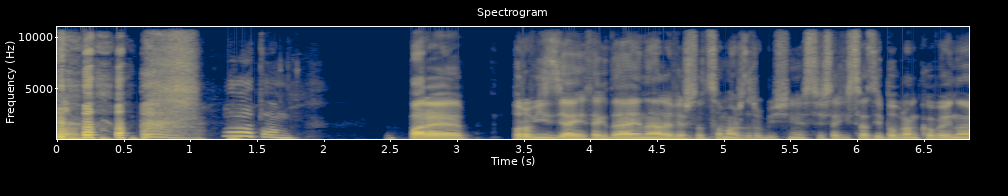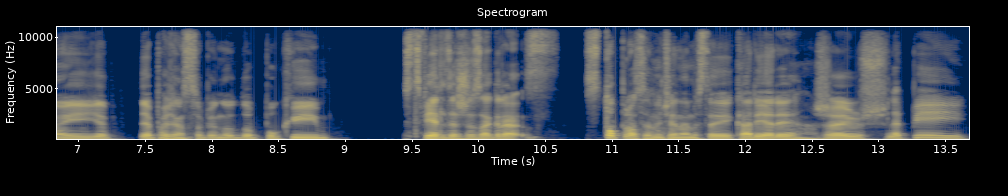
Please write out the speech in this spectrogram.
No. No tam parę prowizja i tak dalej, no ale wiesz, no co masz zrobić? Nie jesteś w takiej sytuacji pobramkowej, no i ja, ja powiedziałem sobie, no dopóki stwierdzę, że zagra 100% wyciągnę z tej kariery, że już lepiej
